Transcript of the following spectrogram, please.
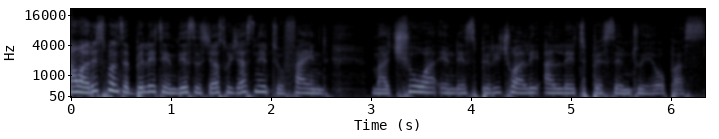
our responsibility in this is just we just need to find mature and a spiritually alert person to help us.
